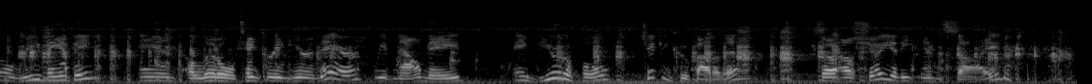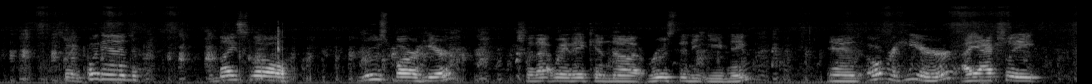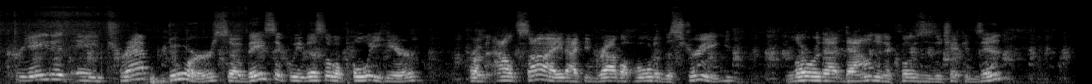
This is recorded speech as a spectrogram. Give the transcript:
little and a little tinkering here and there, we've now made a beautiful chicken coop out of it. So I'll show you the inside. So we put in a nice little roost bar here, so that way they can uh, roost in the evening. And over here, I actually created a trap door. So basically this little pulley here, from outside, I can grab a hold of the string lower that down and it closes the chickens in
